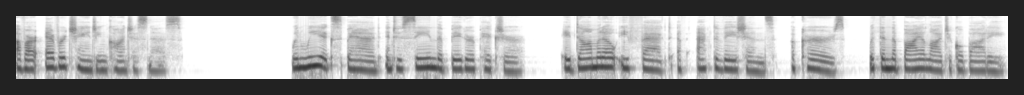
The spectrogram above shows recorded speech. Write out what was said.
of our ever changing consciousness. When we expand into seeing the bigger picture, a domino effect of activations occurs within the biological body.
